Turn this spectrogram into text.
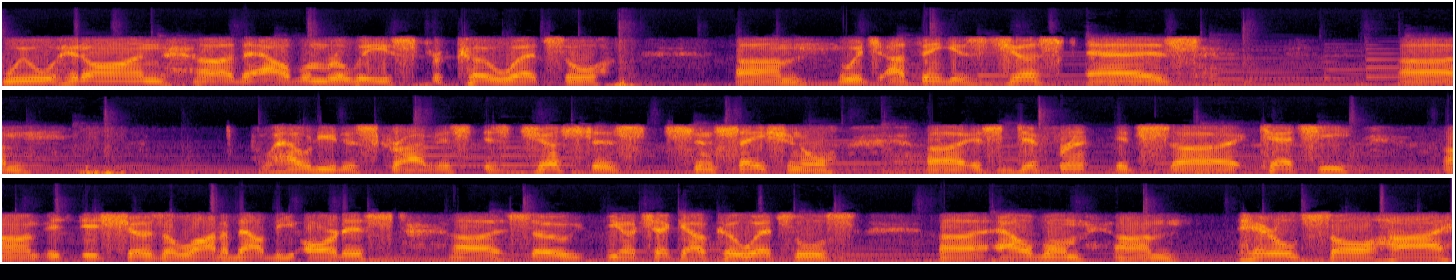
we will hit on uh, the album release for Koe Wetzel, um, which I think is just as um, how would you describe it? It's, it's just as sensational. Uh, it's different. It's catchy. Um, it, it, shows a lot about the artist. Uh, so you know, check out Koe Wetzel's uh, album. Um, Harold Saul High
